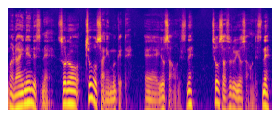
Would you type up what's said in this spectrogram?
まあ、来年ですねその調査に向けて、えー、予算をですね調査する予算をですね、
